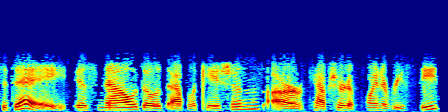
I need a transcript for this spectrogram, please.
today is now those applications are captured at point of receipt.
